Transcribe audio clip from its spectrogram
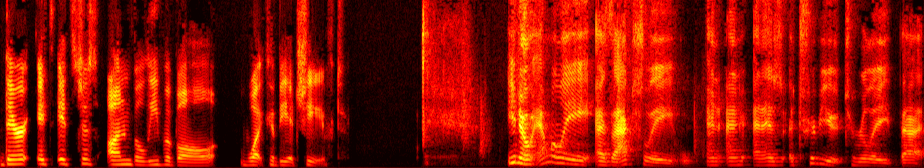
there it's it's just unbelievable what could be achieved? You know emily as actually and, and and as a tribute to really that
